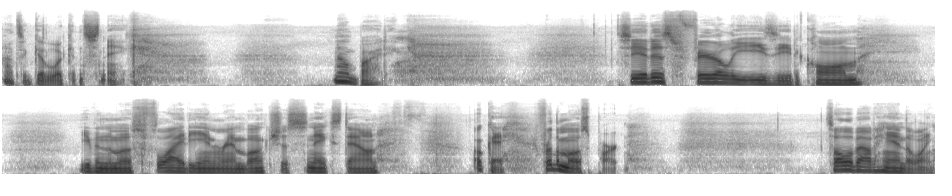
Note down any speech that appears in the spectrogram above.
That's a good-looking snake. No biting. See, it is fairly easy to calm even the most flighty and rambunctious snakes down. Okay, for the most part. It's all about handling.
